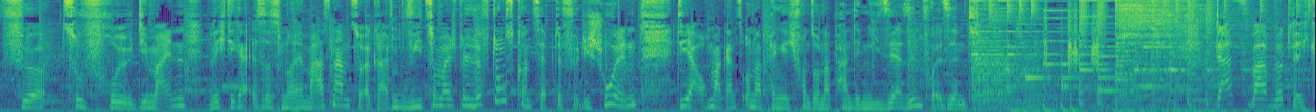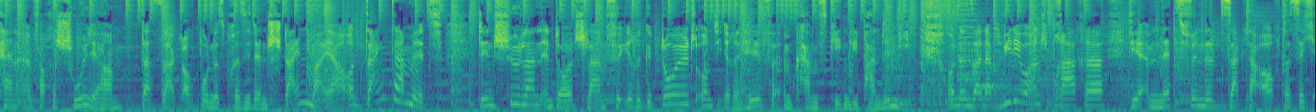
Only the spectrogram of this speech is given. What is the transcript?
für zu früh. Die meinen, wichtiger ist es, neue Maßnahmen zu ergreifen, wie zum Beispiel Lüftungskonzepte für die Schulen, die ja auch mal ganz unabhängig von so einer Pandemie sehr sinnvoll sind war wirklich kein einfaches Schuljahr. Das sagt auch Bundespräsident Steinmeier und dankt damit den Schülern in Deutschland für ihre Geduld und ihre Hilfe im Kampf gegen die Pandemie. Und in seiner Videoansprache, die er im Netz findet, sagt er auch, dass sich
